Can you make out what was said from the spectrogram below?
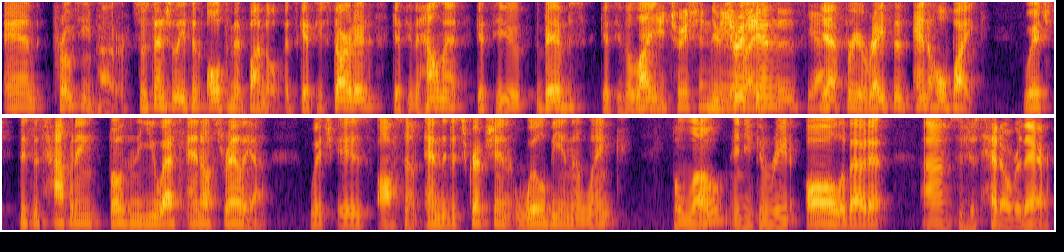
and protein powder. So essentially, it's an ultimate bundle. It gets you started, gets you the helmet, gets you the bibs, gets you the lights, Nutrition for your races, yeah. for your races, and a whole bike. Which this is happening both in the U.S. and Australia, which is awesome. And the description will be in the link below, and you can read all about it. Um, so just head over there.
